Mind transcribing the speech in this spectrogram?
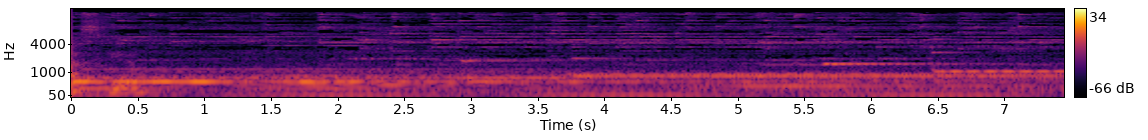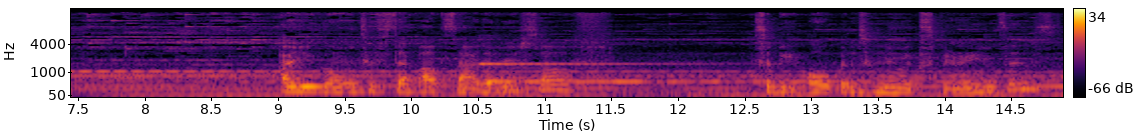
Ask you, are you going to step outside of yourself to be open to new experiences?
